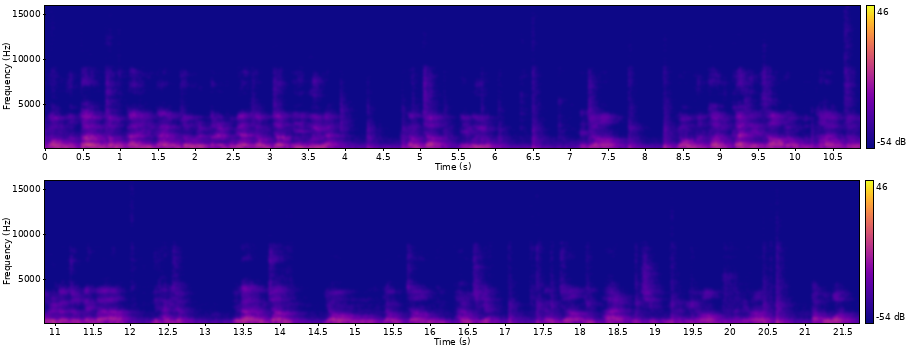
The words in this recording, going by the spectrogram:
0부터 0.5까지니까 0.5를 표를 보면 0.192야 0.192로 됐죠? 0부터 2까지 해서 0부터 0.5를 면적으로 뺀 거야. 이게 답이죠. 얘가 0.0 0.2857이야? 0.2857 여기 답이에요. 그래서 하면. 답 5번.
